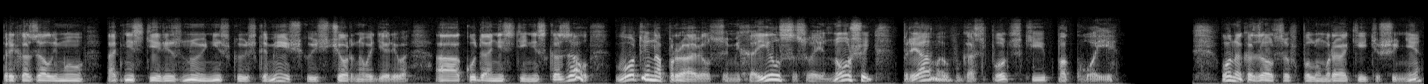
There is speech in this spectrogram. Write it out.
приказал ему отнести резную низкую скамеечку из черного дерева, а куда нести не сказал, вот и направился Михаил со своей ношей прямо в господские покои. Он оказался в полумраке и тишине.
